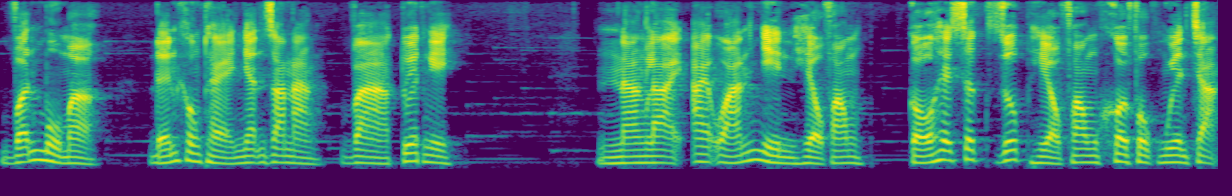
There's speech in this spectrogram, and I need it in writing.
vẫn mù mờ, Đến không thể nhận ra nàng và Tuyết Nghi Nàng lại ai oán nhìn Hiểu Phong, Cố hết sức giúp Hiểu Phong khôi phục nguyên trạng.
